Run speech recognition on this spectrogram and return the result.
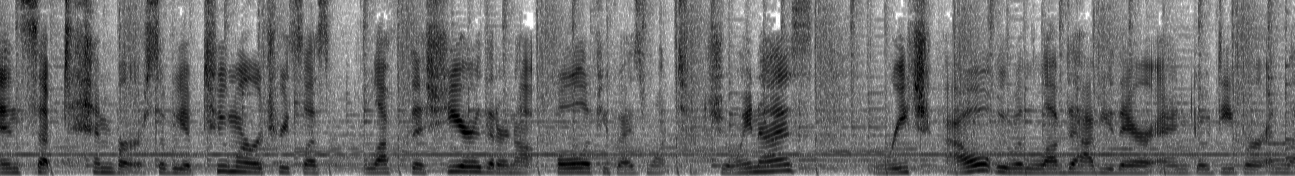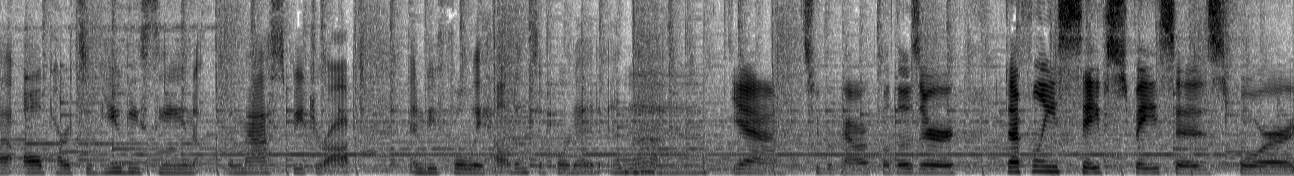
in September. So we have two more retreats left, left this year that are not full. If you guys want to join us, reach out. We would love to have you there and go deeper and let all parts of you be seen, the mask be dropped, and be fully held and supported in that. Mm-hmm. Yeah, super powerful. Those are definitely safe spaces for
